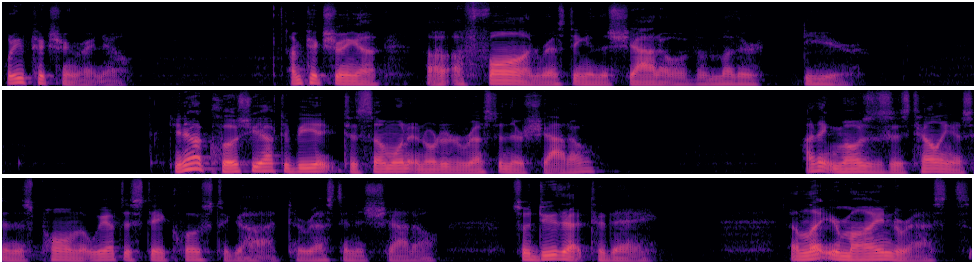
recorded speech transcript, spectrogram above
What are you picturing right now? I'm picturing a, a, a fawn resting in the shadow of a mother deer. Do you know how close you have to be to someone in order to rest in their shadow? I think Moses is telling us in this poem that we have to stay close to God to rest in his shadow. So do that today. And let your mind rest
